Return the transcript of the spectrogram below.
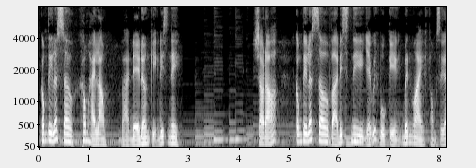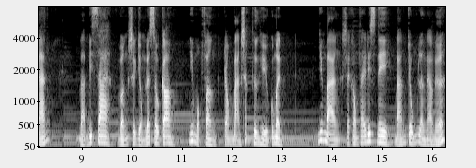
công ty Lexo không hài lòng và đệ đơn kiện Disney. Sau đó, công ty Lexo và Disney giải quyết vụ kiện bên ngoài phòng xử án và Pixar vẫn sử dụng Lexo con như một phần trong bản sắc thương hiệu của mình. Nhưng bạn sẽ không thấy Disney bán chúng lần nào nữa.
